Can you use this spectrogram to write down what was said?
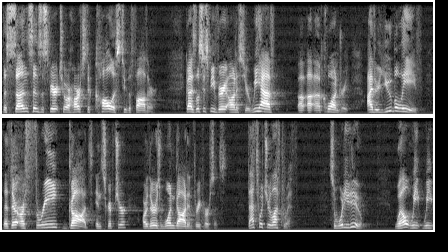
The Son sends the Spirit to our hearts to call us to the Father. Guys, let's just be very honest here. We have a, a, a quandary. Either you believe that there are three gods in Scripture, or there is one God in three persons. That's what you're left with. So, what do you do? Well, we, we,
